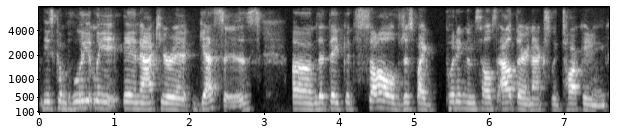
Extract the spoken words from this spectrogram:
these completely inaccurate guesses um, that they could solve just by putting themselves out there and actually talking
